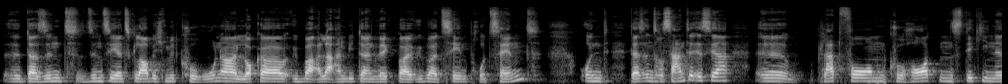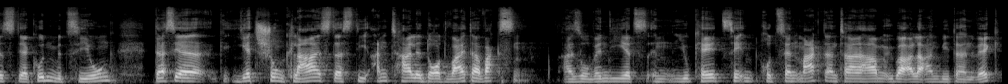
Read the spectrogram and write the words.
da sind, sind sie jetzt, glaube ich, mit Corona locker über alle Anbieter hinweg bei über 10 Prozent. Und das Interessante ist ja, Plattformen, Kohorten, Stickiness der Kundenbeziehung, dass ja jetzt schon klar ist, dass die Anteile dort weiter wachsen. Also wenn die jetzt in UK 10% Marktanteil haben über alle Anbieter hinweg,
